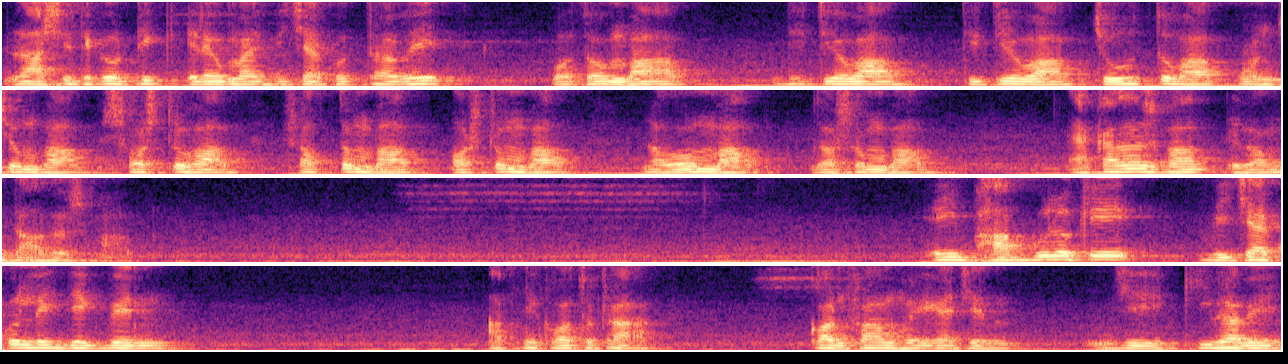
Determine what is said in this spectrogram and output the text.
রাশি থেকেও ঠিক এরকমভাবে বিচার করতে হবে। প্রথম ভাব, দ্বিতীয় ভাব, তৃতীয় ভাব, চতুর্থ ভাব, পঞ্চম ভাব, ষষ্ঠ ভাব, সপ্তম ভাব, অষ্টম ভাব, নবম ভাব, দশম ভাব, একাদশ ভাব এবং দ্বাদশ ভাব। এই ভাবগুলোকে বিচার করলেই দেখবেন আপনি কতটা কনফার্ম হয়ে গেছেন যে কীভাবে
